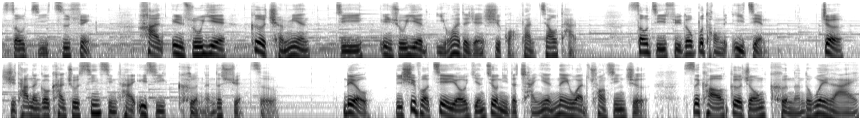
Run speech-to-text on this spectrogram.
搜集资讯，和运输业各层面及运输业以外的人士广泛交谈？搜集许多不同的意见，这使他能够看出新形态预期可能的选择。六，你是否借由研究你的产业内外的创新者，思考各种可能的未来，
